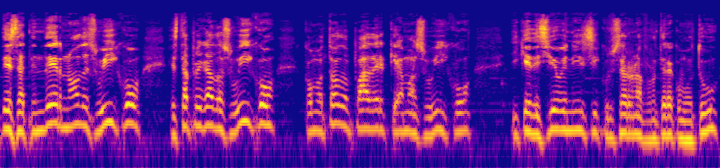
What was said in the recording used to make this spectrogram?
desatender, ¿no? De su hijo. Está pegado a su hijo, como todo padre que ama a su hijo y que decidió venirse y cruzar una frontera como tú.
